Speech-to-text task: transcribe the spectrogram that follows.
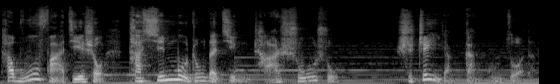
他无法接受，他心目中的警察叔叔是这样干工作的。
